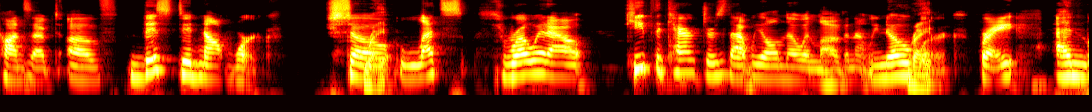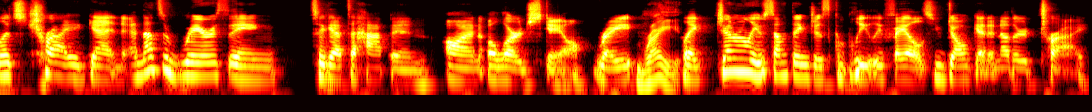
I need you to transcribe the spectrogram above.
concept of this did not work. So Right. let's throw it out, keep the characters that we all know and love and that we know Right. work, right? And let's try again. And that's a rare thing to get to happen on a large scale, right? right. Like generally if something just completely fails, you don't get another try.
